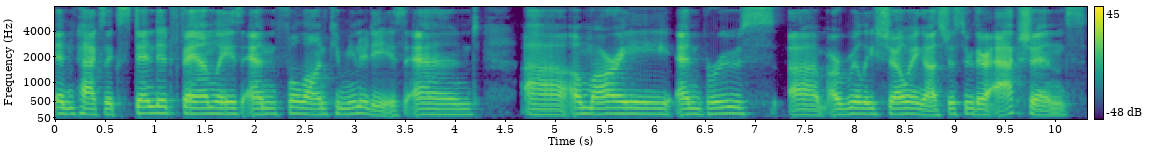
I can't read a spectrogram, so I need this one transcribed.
impacts extended families and full on communities. And uh, Omari and Bruce um, are really showing us just through their actions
